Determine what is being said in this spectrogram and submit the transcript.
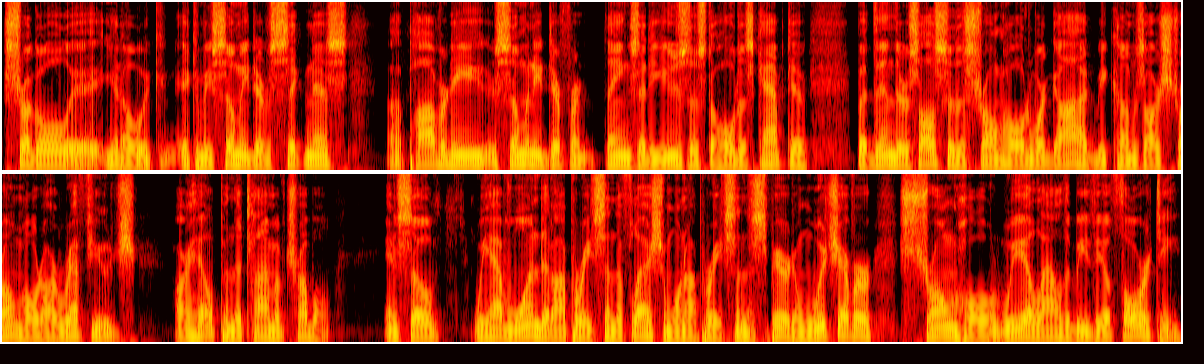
struggle, eh, you know, it, can- it can be so many different sickness, uh, poverty, so many different things that he uses to hold us captive. But then there's also the stronghold where God becomes our stronghold, our refuge, our help in the time of trouble. And so we have one that operates in the flesh and one operates in the spirit. And whichever stronghold we allow to be the authority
